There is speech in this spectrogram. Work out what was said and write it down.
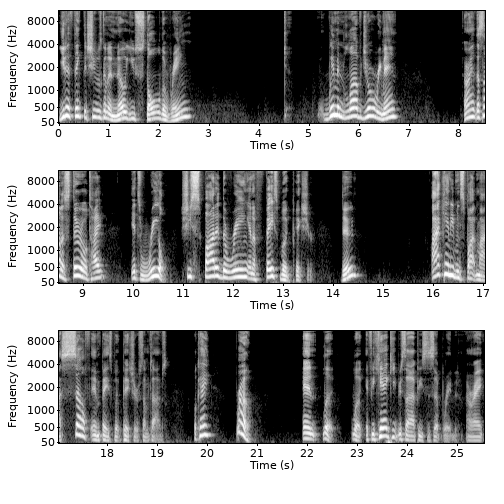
You didn't think that she was gonna know you stole the ring. Women love jewelry, man. All right, that's not a stereotype. It's real. She spotted the ring in a Facebook picture, dude. I can't even spot myself in Facebook pictures sometimes. Okay, bro. And look, look, if you can't keep your side pieces separated, all right,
